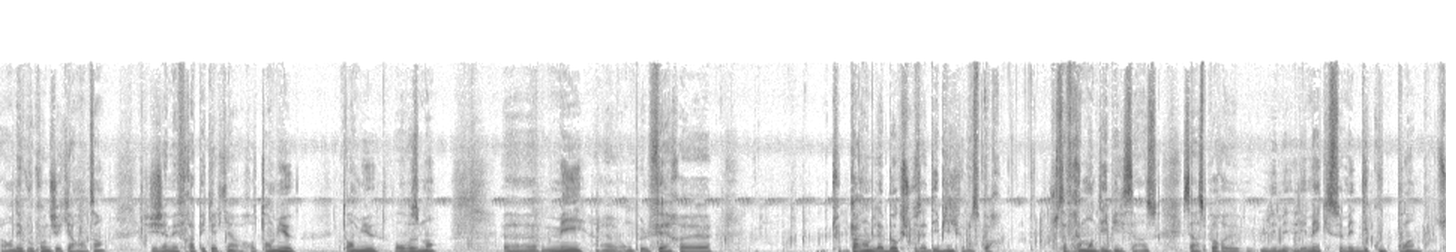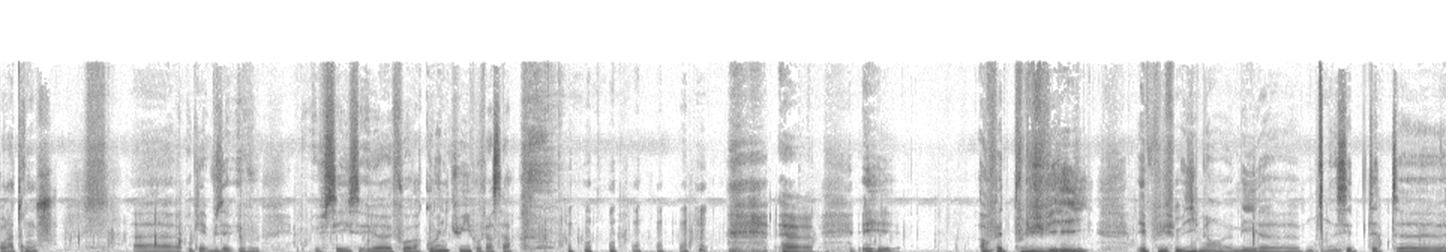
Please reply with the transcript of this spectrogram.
Rendez-vous compte, j'ai 40 ans, j'ai jamais frappé quelqu'un. tant mieux, tant mieux, heureusement. mais on peut le faire. par exemple, la boxe, je trouve ça débile comme sport. Je trouve ça vraiment débile. C'est un, sport. Les, les, mecs se mettent des coups de poing sur la tronche. ok, vous avez, il faut avoir combien de QI pour faire ça? Euh, et en fait, plus je vieillis, et plus je me dis, mais, mais euh, c'est peut-être. Euh,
